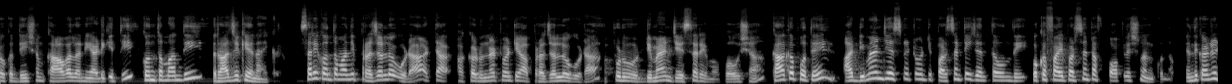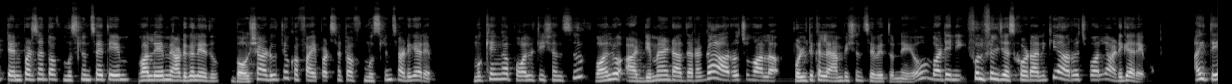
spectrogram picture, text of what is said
ఒక దేశం కావాలని అడిగితే కొంతమంది రాజకీయ నాయకులు. సరే కొంతమంది ప్రజల్లో కూడా అంటే అక్కడ ఉన్నటువంటి ఆ ప్రజల్లో కూడా అప్పుడు డిమాండ్ చేశారేమో బహుశా. కాకపోతే ఆ డిమాండ్ చేసినటువంటి పర్సంటేజ్ ఎంత ఉంది? ఒక ఫైవ్ పర్సెంట్ ఆఫ్ పాపులేషన్ అనుకుందాం. ఎందుకంటే టెన్ పర్సెంట్ ఆఫ్ ముస్లిమ్స్ అయితే ఏం వాళ్ళు ఏమి అడగలేదు. బహుశా అడిగితే ఒక ఫైవ్ పర్సెంట్ ఆఫ్ ముస్లిమ్స్ అడిగారేమో. ముఖ్యంగా పాలిటీషియన్స్ వాళ్ళు ఆ డిమాండ్ ఆధారంగా ఆ రోజు వాళ్ళ పొలిటికల్ అంబిషన్స్ ఏవైతే ఉన్నాయో వాటిని ఫుల్ఫిల్ చేసుకోవడానికి ఆ రోజు వాళ్ళు అడిగారేమో. అయితే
